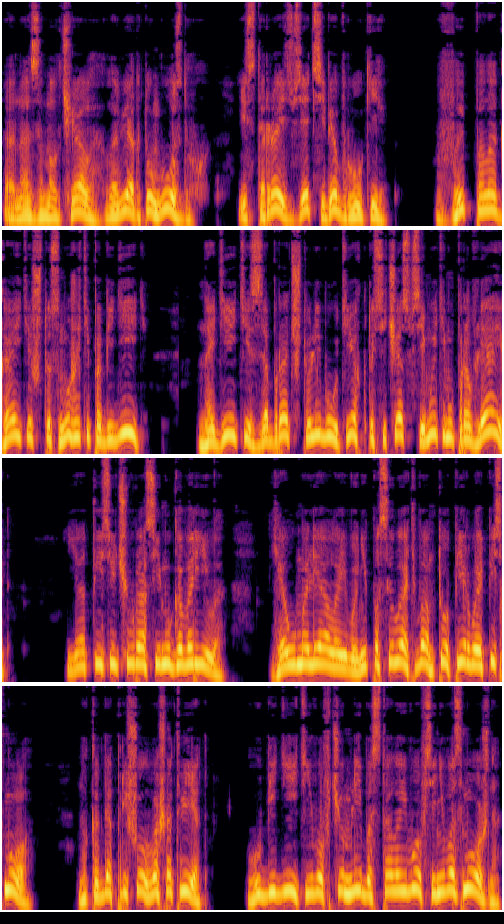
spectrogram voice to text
Она замолчала, ловя ртом воздух и стараясь взять себя в руки. Вы полагаете, что сможете победить? Надеетесь забрать что-либо у тех, кто сейчас всем этим управляет? Я тысячу раз ему говорила. Я умоляла его не посылать вам то первое письмо. Но когда пришел ваш ответ, убедить его в чем-либо стало и вовсе невозможно.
